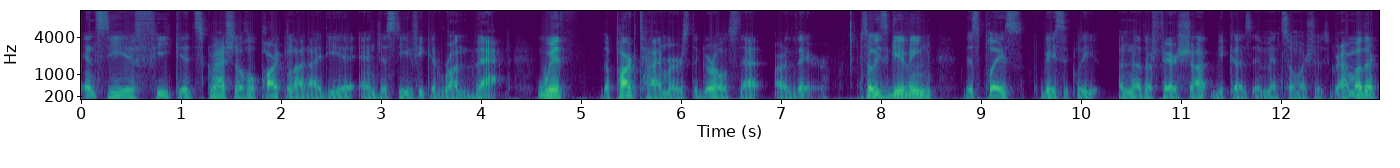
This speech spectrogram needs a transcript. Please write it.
and see if he could scratch the whole parking lot idea and just see if he could run that with the part timers, the girls that are there. So he's giving this place basically another fair shot because it meant so much to his grandmother.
